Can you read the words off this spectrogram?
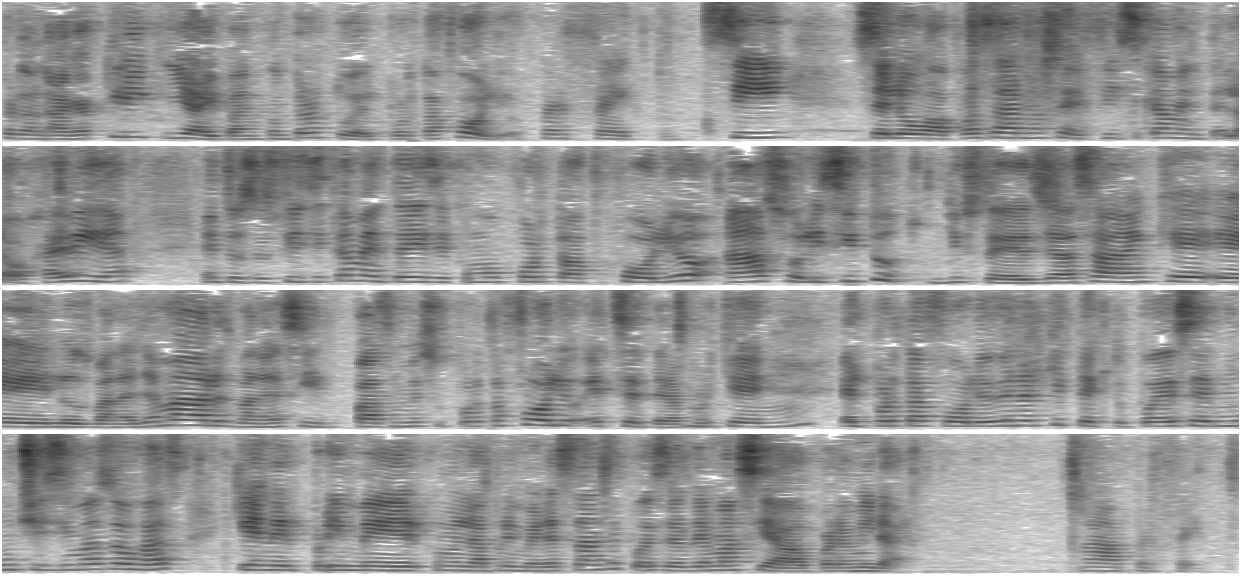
perdón, haga clic y ahí va a encontrar todo el portafolio. Perfecto. Sí, se lo va a pasar, no sé, físicamente la hoja de vida entonces físicamente dice como portafolio a solicitud y ustedes ya saben que eh, los van a llamar, les van a decir pásenme su portafolio, etcétera, porque el portafolio de un arquitecto puede ser muchísimas hojas que en el primer, como en la primera estancia puede ser demasiado para mirar. Ah, perfecto.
